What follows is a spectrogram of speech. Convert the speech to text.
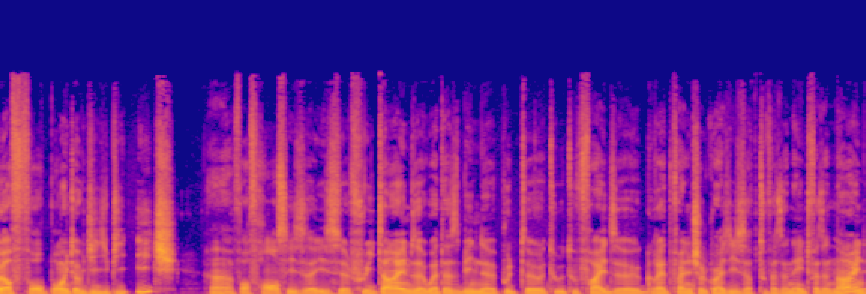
worth four points of GDP each. Uh, for France is, is uh, three times uh, what has been uh, put uh, to, to fight the great financial crisis of 2008-2009.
